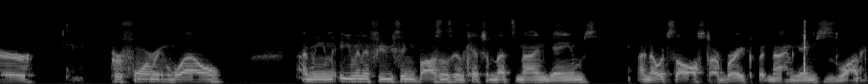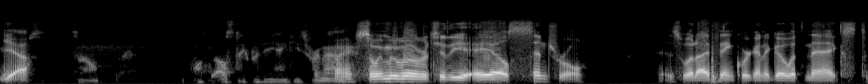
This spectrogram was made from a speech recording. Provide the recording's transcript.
they're performing well. I mean, even if you think Boston's going to catch them, that's nine games. I know it's the All Star break, but nine games is a lot of games. Yeah. So I'll, I'll stick with the Yankees for now. Okay, so we move over to the AL Central, is what I think we're going to go with next.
